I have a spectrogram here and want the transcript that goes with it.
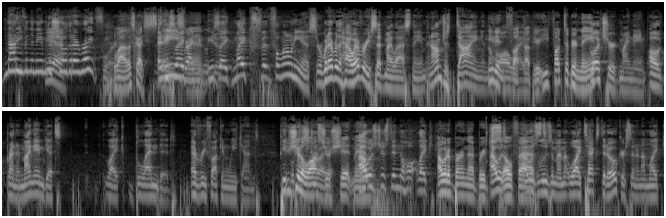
Not even the name of the Yeah. show that I write for. wow, this guy stinks. And he's like, Practical he's like Mike F- Felonius or whatever the however he said my last name, and I'm just dying in the he didn't hallway. fuck up your. He fucked up your name. Butchered my name. Oh, Brendan, my name gets like blended every fucking weekend. People shoulda destroy lost your it. shit, man. I was just in the hall, like I would have burned that bridge I was so fast. I was losing my mind. Well, I texted Okerson and I'm like,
